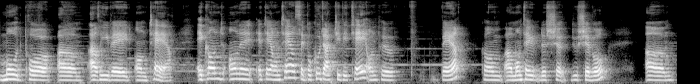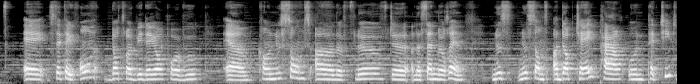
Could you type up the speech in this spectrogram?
mode pour arriver en terre. Et quand on était en terre, c'est beaucoup d'activités on peut faire comme à monter le du cheval. Um, et c'était une d'autres vidéos pour vous. Um, quand nous sommes à le fleuve de la Saint-Laurent, nous, nous sommes adoptés par une petite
